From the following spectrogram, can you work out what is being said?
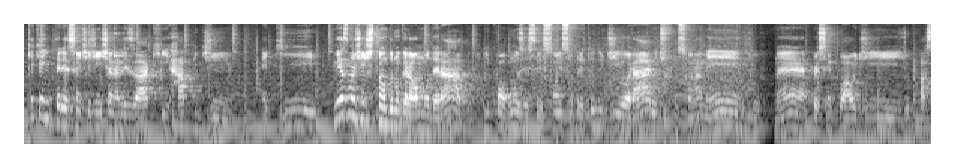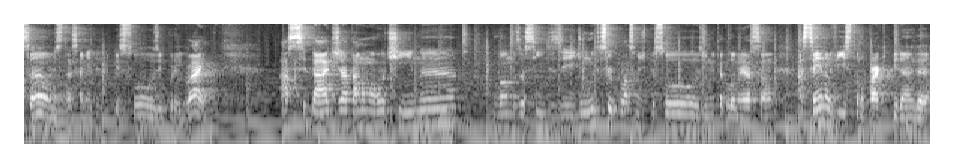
O que, é interessante a gente analisar aqui rapidinho? é que, mesmo a gente estando no grau moderado e com algumas restrições, sobretudo de horário de funcionamento, né, percentual de, de ocupação, distanciamento entre pessoas e por aí vai, a cidade já está numa rotina, vamos assim dizer, de muita circulação de pessoas, de muita aglomeração. A cena vista no Parque Piranga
